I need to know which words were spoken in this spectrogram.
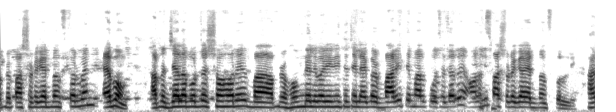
আপনি পাঁচশো টাকা অ্যাডভান্স করবেন এবং আপনার জেলা পর্যায়ে শহরে বা আপনার হোম ডেলিভারি নিতে চাইলে একবার বাড়িতে মাল পৌঁছে যাবে অনলি আচ্ছা। পাঁচশো টাকা অ্যাডভান্স করলে আর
